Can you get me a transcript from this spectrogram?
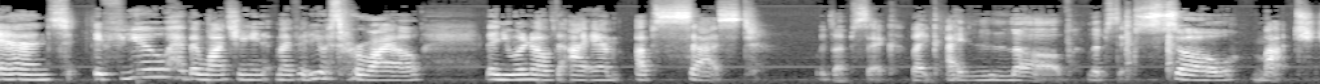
And if you have been watching my videos for a while, then you will know that I am obsessed with lipstick. Like, I love lipstick so much.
